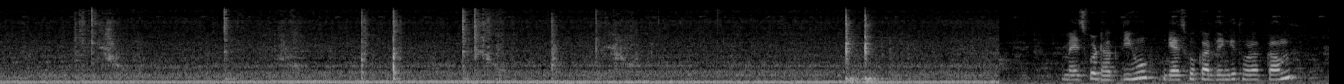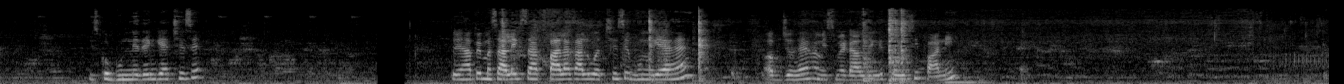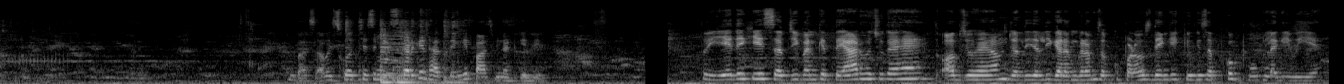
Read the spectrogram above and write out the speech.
मैं इसको ढकती हूँ, गैस को कर देंगे थोड़ा कम। इसको भुनने देंगे अच्छे से। तो यहाँ पे मसाले के साथ पालक आलू अच्छे से भुन गया है। अब जो है हम इसमें डाल देंगे थोड़ी सी पानी। बस। अब इसको अच्छे से मिक्स करके ढक देंगे पाँच मिनट के लिए। तो ये देखिए, सब्ज़ी बन के तैयार हो चुका है। तो अब जो है, हम जल्दी जल्दी गरम गरम सबको परोस देंगे, क्योंकि सबको भूख लगी हुई है।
